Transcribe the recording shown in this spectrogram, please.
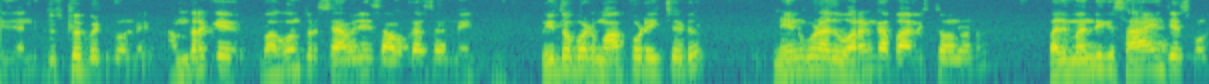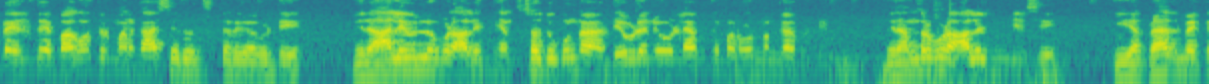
ఇదన్నీ దృష్టిలో పెట్టుకోండి. అందరికీ భగవంతుడు సేవ చేసే అవకాశాన్ని మీతో పాటు మాకు కూడా ఇచ్చాడు. నేను కూడా అది వరంగా భావిస్తూ ఉన్నాను. పది మందికి సహాయం చేసుకుంటూ వెళ్తే భగవంతుడు మనకు ఆశీర్వదిస్తాడు కాబట్టి మీరు ఆ లెవెల్లో కూడా ఆలోచన ఎంత చదువుకున్నా దేవుడు అనేవాడు లేకపోతే మనం ఉన్నాం కాబట్టి మీరు అందరూ కూడా ఆలోచన చేసి ఈ ప్రాథమిక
